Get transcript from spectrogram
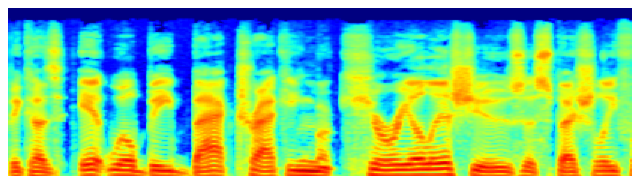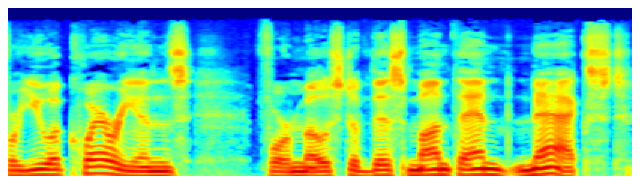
because it will be backtracking mercurial issues, especially for you Aquarians, for most of this month and next.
